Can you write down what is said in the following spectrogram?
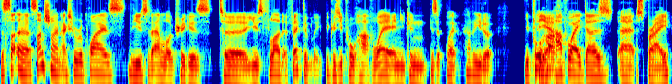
the Su- uh, Sunshine actually requires the use of analog triggers to use FLUDD effectively because you pull halfway and you can. Is it wait? How do you do it? You pull yeah, half. halfway does uh, spray.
